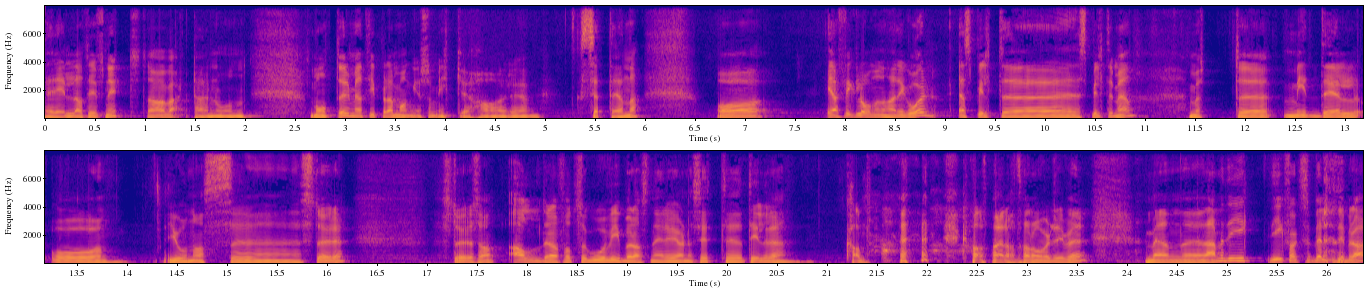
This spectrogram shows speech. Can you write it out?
Relativt nytt. Det har vært her noen måneder, men jeg tipper det er mange som ikke har eh, sett det ennå. Og jeg fikk låne den her i går. Jeg spilte, spilte med den. Møtte Middel og Jonas eh, Støre. Støre sa han aldri har fått så gode Viboras ned i hjørnet sitt eh, tidligere. Kan, kan være at han overdriver. Men, eh, nei, men det, gikk, det gikk faktisk veldig bra.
